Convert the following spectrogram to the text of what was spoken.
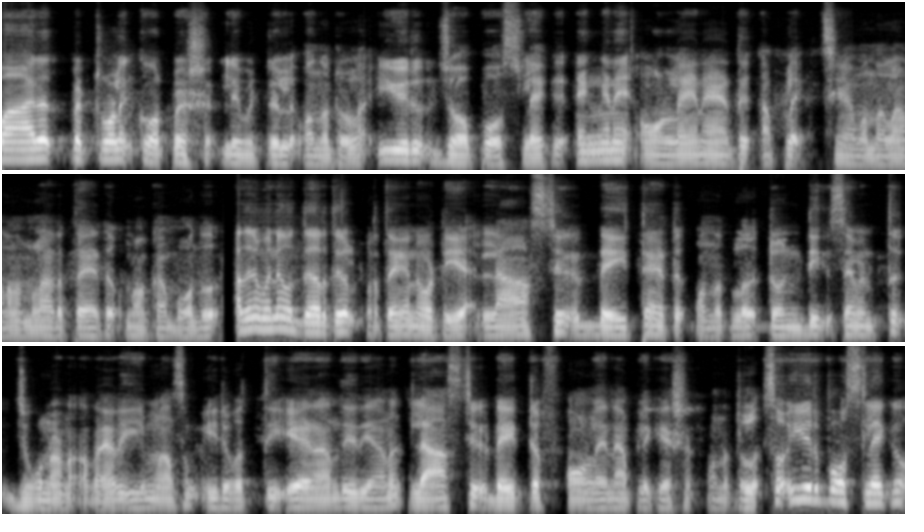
ഭാരത് പെട്രോളിയം കോർപ്പറേഷൻ ലിമിറ്റഡിൽ വന്നിട്ടുള്ള ഈ ഒരു ജോബ് പോസ്റ്റിലേക്ക് എങ്ങനെ ഓൺലൈനായിട്ട് അപ്ലൈ ചെയ്യാമെന്നുള്ളതാണ് നമ്മൾ അടുത്തായിട്ട് നോക്കാൻ പോകുന്നത്. അതിനു മുന്നേ വിദ്യാർത്ഥികൾ പ്രത്യേകം നോട്ട് ചെയ്യുക. ലാസ്റ്റ് ഡേറ്റ് ആയിട്ട് വന്നിട്ടുള്ളത് ട്വന്റി സെവൻത്ത് ജൂൺ ആണ്. അതായത് ഈ മാസം ഇരുപത്തി ഏഴാം തീയതിയാണ് last date of online application വന്നിട്ടുള്ളത്. സോ ഈ ഒരു പോസ്റ്റിലേക്ക്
